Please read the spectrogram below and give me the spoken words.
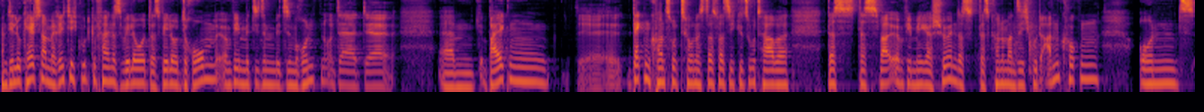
Und die Location hat mir richtig gut gefallen, das Velo, das Velodrom, irgendwie mit diesem, mit diesem Runden und der, der ähm, Balken, äh, Deckenkonstruktion ist das, was ich gesucht habe. Das, das war irgendwie mega schön, das, das konnte man sich gut angucken. Und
